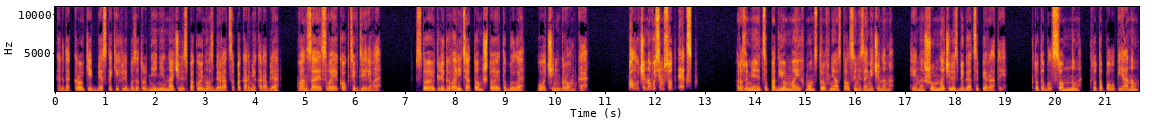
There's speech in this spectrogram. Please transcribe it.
когда кроки без каких-либо затруднений начали спокойно взбираться по корме корабля, вонзая свои когти в дерево. Стоит ли говорить о том, что это было очень громко? Получено 800 эксп. Разумеется, подъем моих монстров не остался незамеченным, и на шум начали сбегаться пираты. Кто-то был сонным, кто-то полупьяным,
